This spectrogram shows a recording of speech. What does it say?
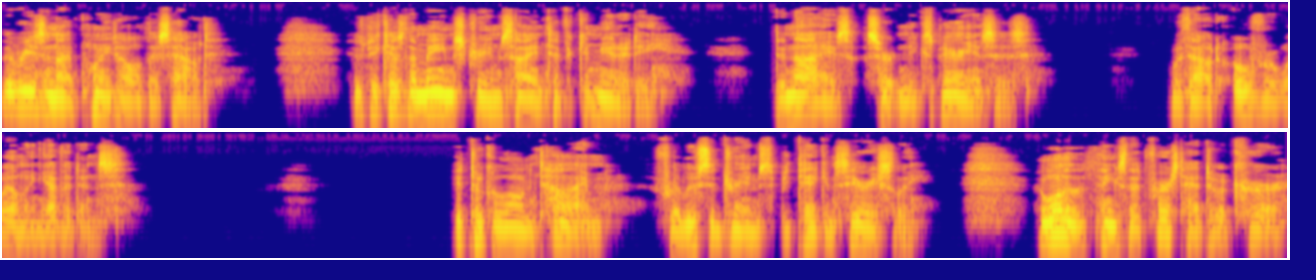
The reason I point all this out is because the mainstream scientific community denies certain experiences without overwhelming evidence. It took a long time for lucid dreams to be taken seriously. And one of the things that first had to occur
